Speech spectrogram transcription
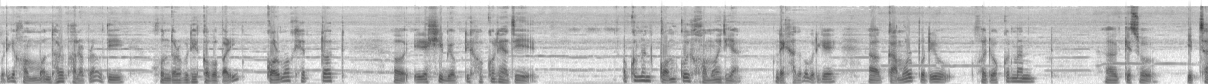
গতিকে সম্বন্ধৰ ফালৰ পৰা অতি সুন্দৰ বুলিয়ে ক'ব পাৰি। কৰ্মক্ষেত্ৰত ৰাশি ব্যক্তিসকলে আজি অকণমান কমকৈ সময় দিয়া দেখা যাব গতিকে কামৰ প্ৰতিও হয়তো অকণমান কিছু ইচ্ছা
